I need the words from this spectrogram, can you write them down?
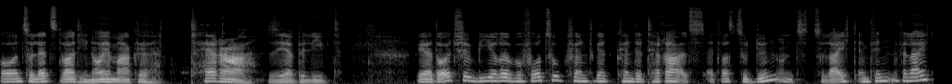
Und zuletzt war die neue Marke Terra sehr beliebt. Wer deutsche Biere bevorzugt, könnte, könnte Terra als etwas zu dünn und zu leicht empfinden vielleicht.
